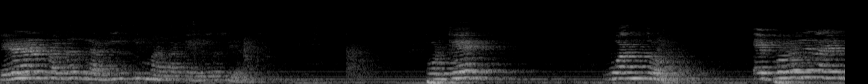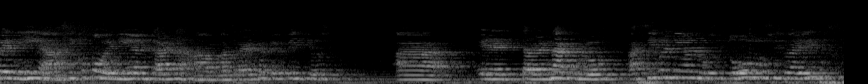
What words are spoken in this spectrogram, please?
Eran faltas gravísimas las que ellos hacían. ¿Por qué? Cuando el pueblo de Israel venía, así como venía el Cana a, a traer sacrificios a, en el tabernáculo, así venían los, todos los israelitas.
